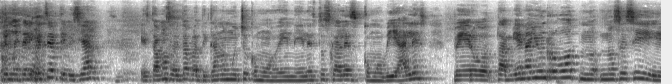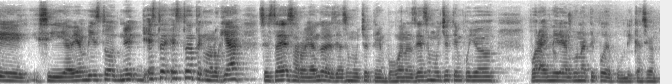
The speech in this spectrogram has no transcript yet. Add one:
como inteligencia artificial, estamos ahorita platicando mucho como en, en estos jales como viales, pero también hay un robot, no, no sé si, si habían visto, este, esta tecnología se está desarrollando desde hace mucho tiempo, bueno, desde hace mucho tiempo yo por ahí miré algún tipo de publicación,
